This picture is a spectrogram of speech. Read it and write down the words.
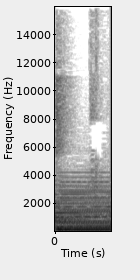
Bye.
